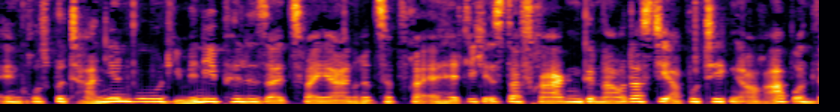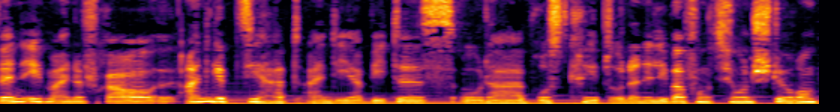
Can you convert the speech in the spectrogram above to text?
In Großbritannien, wo die Minipille seit zwei Jahren rezeptfrei erhältlich ist, da fragen genau das die Apotheken auch ab. Und wenn eben eine Frau angibt, sie hat ein Diabetes oder Brustkrebs oder eine Leberfunktionsstörung,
